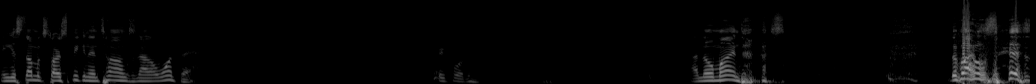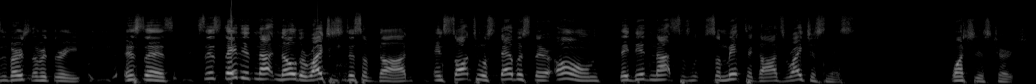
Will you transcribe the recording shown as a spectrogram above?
and your stomach starts speaking in tongues, and I don't want that. Pray for me. I know mine does. the Bible says in verse number three, it says, Since they did not know the righteousness of God and sought to establish their own, they did not su- submit to God's righteousness. Watch this, church.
